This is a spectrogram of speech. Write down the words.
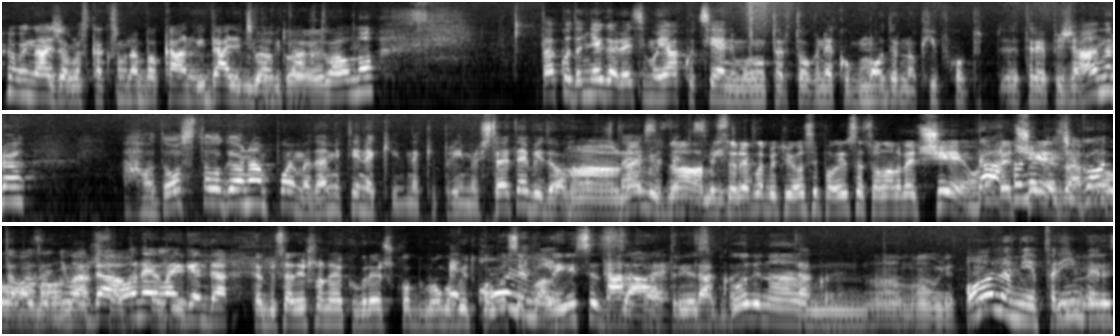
nažalost kako smo na Balkanu, i dalje će Da, to biti to je- aktualno. Tako da njega recimo jako cijenim unutar tog nekog modernog hip-hop e, trap žanra. A od ostalog ja nemam pojma, daj mi ti neki, neki primjer. Što je tebi dobro? A, Šta ne je bi se tebi znala, mislim, rekla bi ti Josipa Lisac, ona već je, ona Da, već ona je već je zapravo. gotova za ono, nju, znaš, da, sad ona je kad bi- legenda. Kad bi sad išlo nekog reći ko bi mogao E, biti ko Josipa je- Lisac za je, 30 tako je, godina, tako je. mm, on je Ona mi je primjer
